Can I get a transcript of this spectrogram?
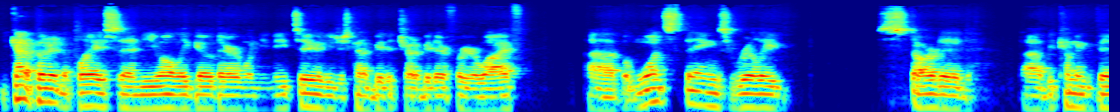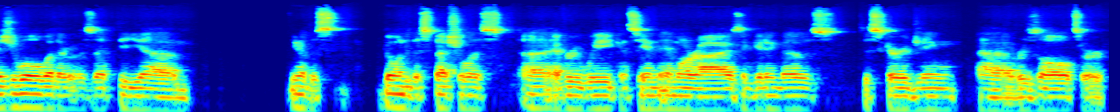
you kind of put it into place, and you only go there when you need to, and you just kind of be the, try to be there for your wife. Uh, but once things really started uh, becoming visual, whether it was at the, um, you know, this going to the specialist uh, every week and seeing the MRIs and getting those discouraging uh, results, or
